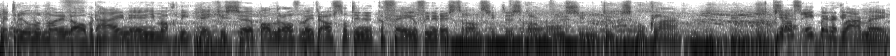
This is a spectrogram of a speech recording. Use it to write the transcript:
Met 300 man in de Albert Heijn en je mag niet netjes uh, op anderhalve meter afstand in een café of in een restaurant zitten. Dat is gewoon onzin natuurlijk. Het is gewoon klaar. Zelfs ja. ik ben er klaar mee.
